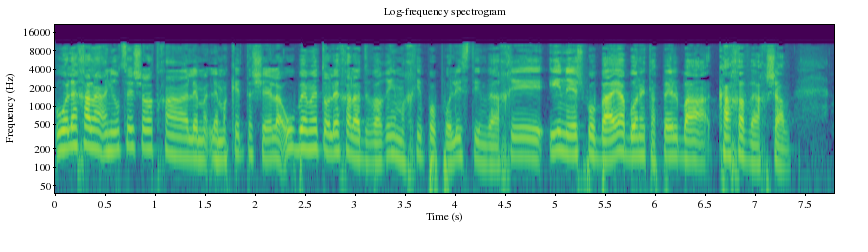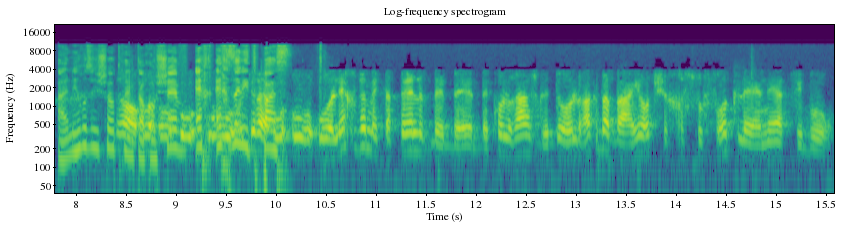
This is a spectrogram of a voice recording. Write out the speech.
הוא הולך על, אני רוצה לשאול אותך, למקד את השאלה, הוא באמת הולך על הדברים הכי פופוליסטיים והכי, הנה יש פה בעיה, בוא נטפל בה ככה ועכשיו. אני רוצה לשאול אותך, לא, אתה חושב, איך זה נתפס? הוא הולך ומטפל בכל רעש גדול רק בבעיות שחשופות לעיני הציבור.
